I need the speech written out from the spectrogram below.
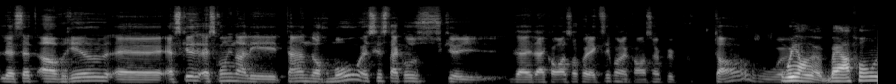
le 7 avril, euh, est-ce, est qu'on est dans les temps normaux? Est-ce que c'est à cause que de, la, convention collective qu'on a commencé un peu plus tard? Oui, on a, ben, à fond,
